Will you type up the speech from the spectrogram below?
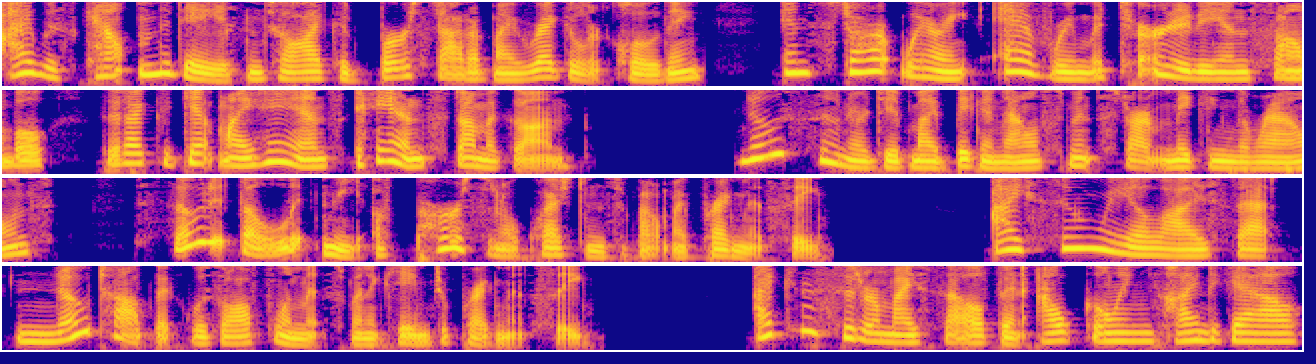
I was counting the days until I could burst out of my regular clothing and start wearing every maternity ensemble that I could get my hands and stomach on. No sooner did my big announcement start making the rounds so did the litany of personal questions about my pregnancy. I soon realized that no topic was off limits when it came to pregnancy. I consider myself an outgoing kind of gal,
